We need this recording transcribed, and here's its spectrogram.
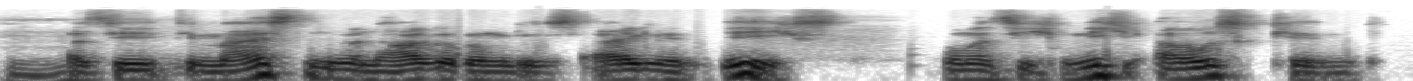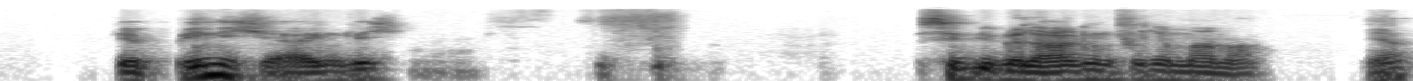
Mhm. Also die, die meisten Überlagerungen des eigenen Ichs, wo man sich nicht auskennt, wer bin ich eigentlich, sind Überlagerungen von der Mama. Ja.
